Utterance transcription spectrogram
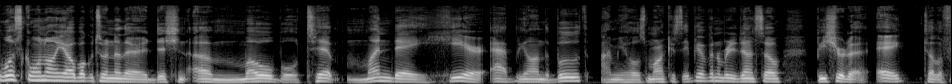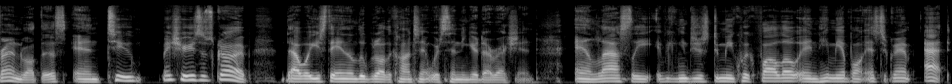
What's going on, y'all? Welcome to another edition of Mobile Tip Monday here at Beyond the Booth. I'm your host, Marcus. If you haven't already done so, be sure to A, tell a friend about this, and two, make sure you subscribe. That way you stay in the loop with all the content we're sending your direction. And lastly, if you can just do me a quick follow and hit me up on Instagram at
